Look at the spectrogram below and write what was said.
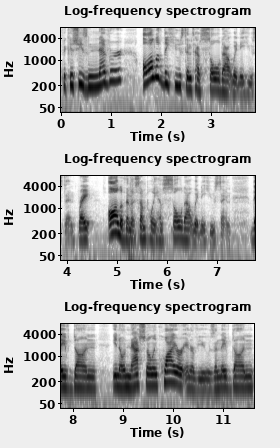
because she's never all of the Houstons have sold out Whitney Houston, right? All of them at some point have sold out Whitney Houston. They've done, you know, National Enquirer interviews and they've done,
